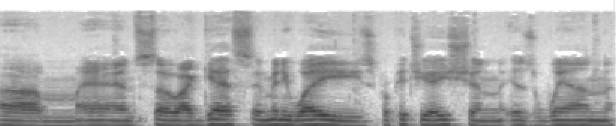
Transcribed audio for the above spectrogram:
Um, and so I guess in many ways, propitiation is when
